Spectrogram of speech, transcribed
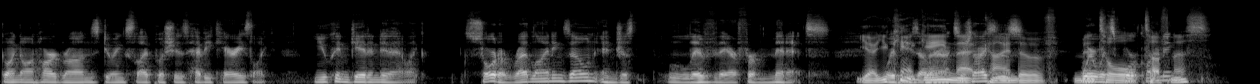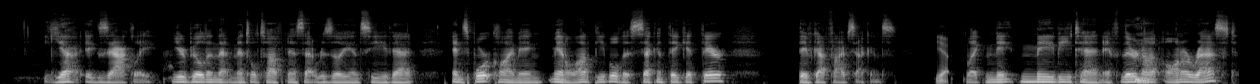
going on hard runs, doing sled pushes, heavy carries, like you can get into that like sort of redlining zone and just live there for minutes. Yeah, you can't gain that kind of mental climbing- toughness. Yeah, exactly. You're building that mental toughness, that resiliency, that in sport climbing, man, a lot of people, the second they get there, they've got five seconds. Yep. Like may- maybe 10. If they're not on a rest,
